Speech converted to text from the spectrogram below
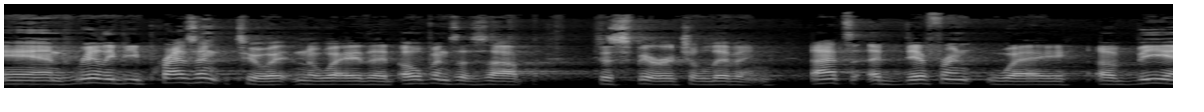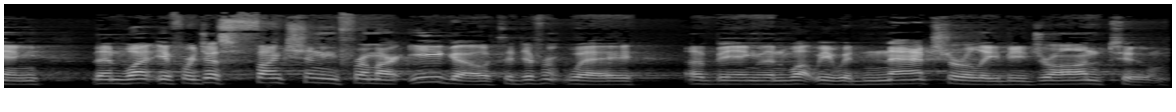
and really be present to it in a way that opens us up to spiritual living. That's a different way of being than what, if we're just functioning from our ego, it's a different way of being than what we would naturally be drawn to.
